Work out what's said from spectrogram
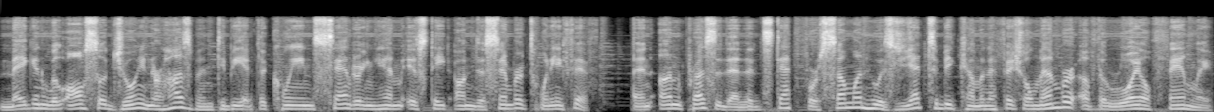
Meghan will also join her husband to be at the Queen's Sandringham estate on December 25 an unprecedented step for someone who is yet to become an official member of the royal family.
